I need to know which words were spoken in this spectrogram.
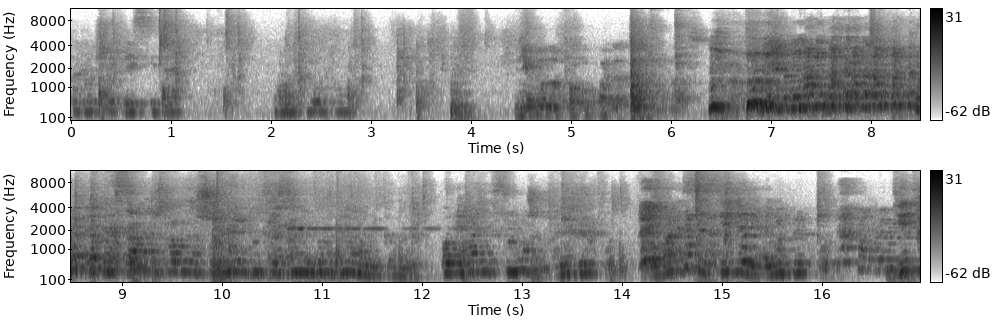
Хороший председатель. Он любой. Не будут покупать от нас. Так самое главное, что они идут за своими проблемами ко мне. Поругались с мужем, они приходят. Поругались с они приходят. Дети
